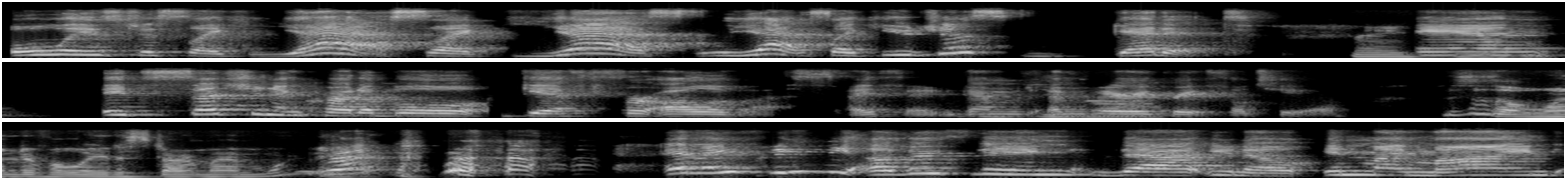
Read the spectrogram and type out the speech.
always just like, yes, like, yes, yes. Like you just get it. Thank and you it's such an incredible gift for all of us. I think I'm I'm very grateful to you. This is a wonderful way to start my morning. Right. and I think the other thing that, you know, in my mind,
